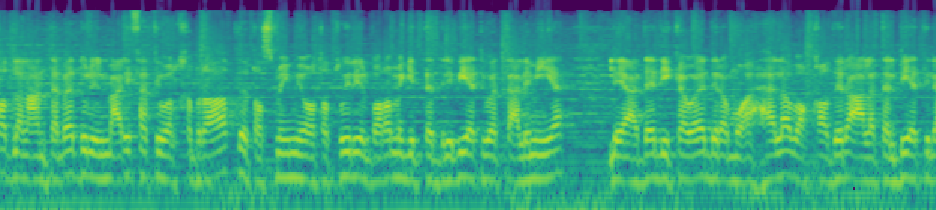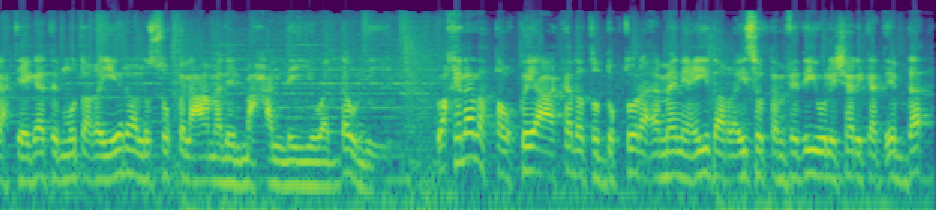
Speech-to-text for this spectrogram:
فضلا عن تبادل المعرفة والخبرات لتصميم وتطوير البرامج التدريبية والتعليمية لإعداد كوادر مؤهلة وقادرة على تلبية الاحتياجات المتغيرة لسوق العمل المحلي والدولي. وخلال التوقيع أكدت الدكتورة أماني عيد الرئيس التنفيذي لشركة إبدأ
